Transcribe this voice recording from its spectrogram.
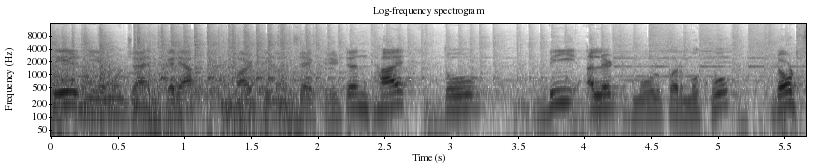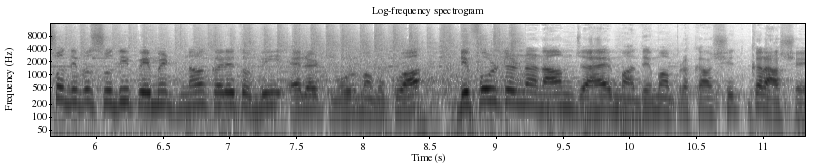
તેર નિયમો જાહેર કર્યા. પાર્ટીનો ચેક રિટર્ન થાય તો બી એલર્ટ મોડ પર મૂકવો. દોઢસો દિવસ સુધી પેમેન્ટ ન કરે તો બી એલર્ટ મોડમાં મૂકવા. ડિફોલ્ટરના નામ જાહેર માધ્યમમાં પ્રકાશિત કરાશે.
